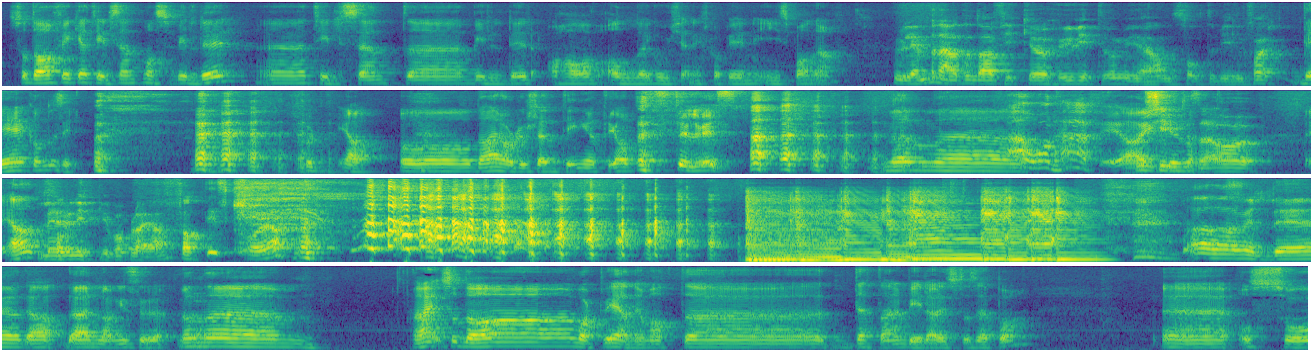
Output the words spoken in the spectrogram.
så da fikk jeg tilsendt masse bilder. Eh, tilsendt eh, bilder av alle godkjenningspapirene i Spania. Ulempen er at da fikk jo hun vite hvor mye han solgte bilen for. Det kan du si. For, ja, og der har du skjedd ting etter etterkant, tydeligvis. Men uh, I want half. Ja, Hun skilte seg og ja, lever lykkelig på playa. faktisk. Oh, ja. Ja, det er veldig Ja, det er en lang historie. Men eh, Nei, så da ble vi enige om at uh, dette er en bil jeg har lyst til å se på. Uh, og så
